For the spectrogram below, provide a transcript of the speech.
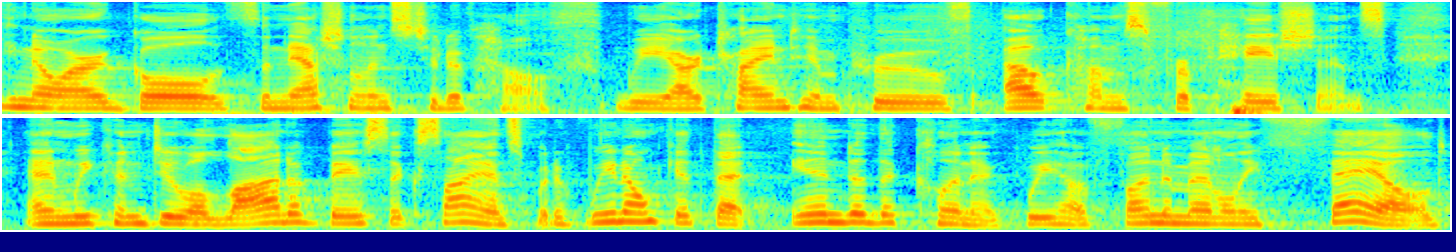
you know, our goal is the National Institute of Health. We are trying to improve outcomes for patients. And we can do a lot of basic science, but if we don't get that into the clinic, we have fundamentally failed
